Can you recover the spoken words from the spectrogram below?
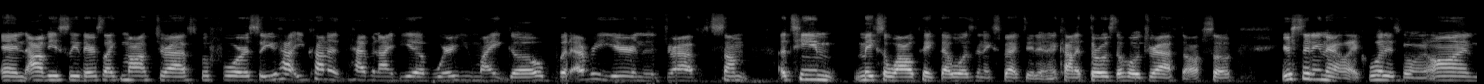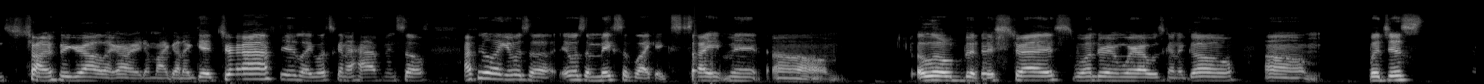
and obviously there's like mock drafts before so you have you kind of have an idea of where you might go but every year in the draft some a team makes a wild pick that wasn't expected and it kind of throws the whole draft off so you're sitting there like what is going on Just trying to figure out like all right am i gonna get drafted like what's gonna happen so i feel like it was a it was a mix of like excitement um a little bit of stress, wondering where I was gonna go. Um, but just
